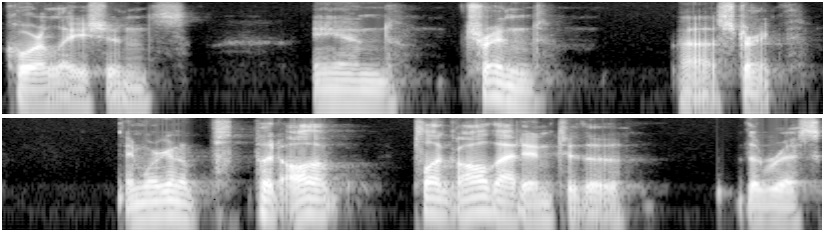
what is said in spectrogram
correlations and trend uh, strength, and we're going to put all plug all that into the the risk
